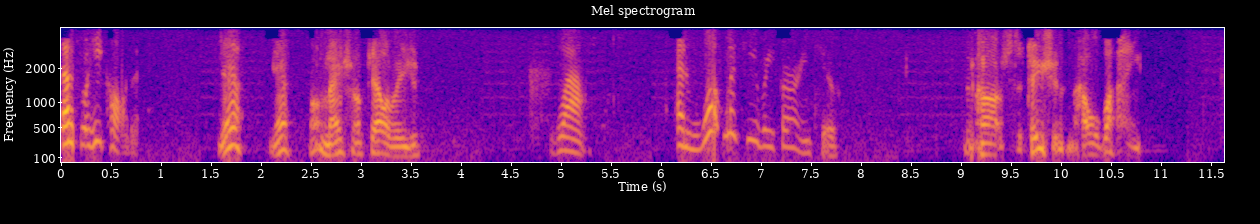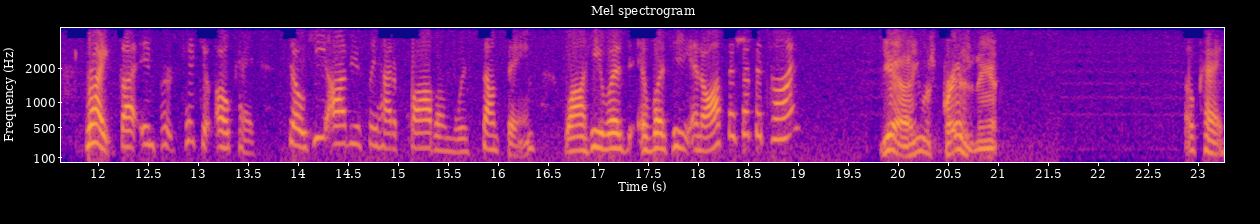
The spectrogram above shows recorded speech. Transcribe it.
That's what he called it. Yeah, yeah, on national television. Wow. And what was he referring to? The Constitution, the whole thing. Right, but in particular, okay. So he obviously had a problem with something while he was was he in office at the time? Yeah, he was president. Okay.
